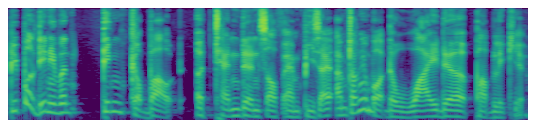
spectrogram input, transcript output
people didn't even think about attendance of MPs. I, I'm talking about the wider public here.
